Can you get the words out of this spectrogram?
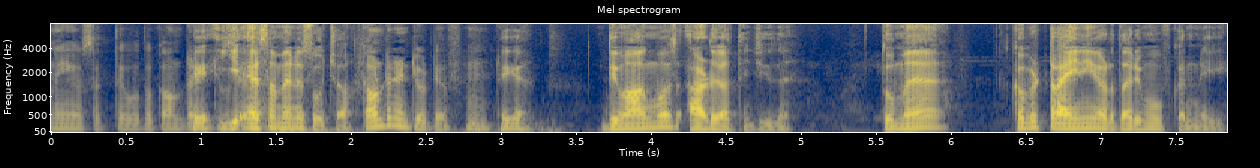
नहीं हो सकते वो तो काउंटर ये ऐसा मैंने सोचा। काउंटर इंट्यूटिव ठीक है? दिमाग में बस ऐड हो जाती चीज़ें। तो मैं कभी ट्राई नहीं करता रिमूव करने की।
